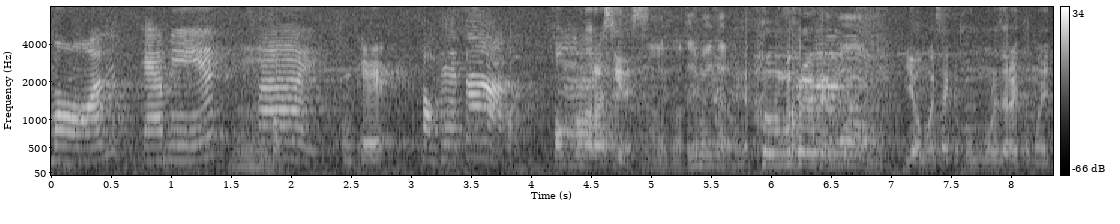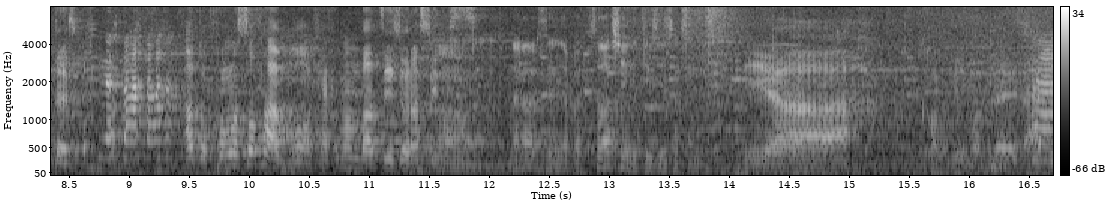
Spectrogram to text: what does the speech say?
หมอนแอร์เมส อืม ใช่ ของแท้ ของแท้จ้า 本物らしいですうん当たり前だろ本物ういやお前さっき本物じゃないとお前言ったでしょあとこのソファーも100万バーツ以上らしいですあなかなかやっぱふさわしいね TJ さんさんもいやー感じいいもんねなき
